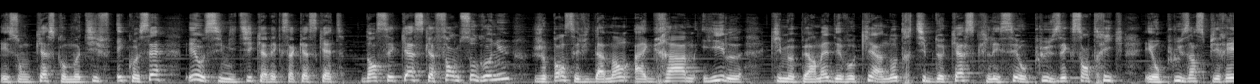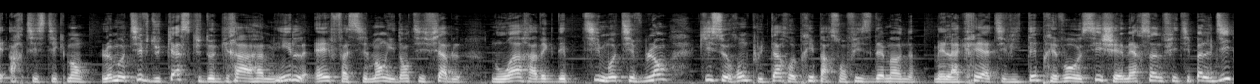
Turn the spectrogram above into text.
et son casque au motif écossais, et aussi mythique avec sa casquette. Dans ces casques à forme saugrenue, je pense évidemment à Graham Hill, qui me permet d'évoquer un autre type de casque laissé au plus excentrique et au plus inspiré le motif du casque de Graham Hill est facilement identifiable, noir avec des petits motifs blancs qui seront plus tard repris par son fils Damon. Mais la créativité prévaut aussi chez Emerson Fittipaldi,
